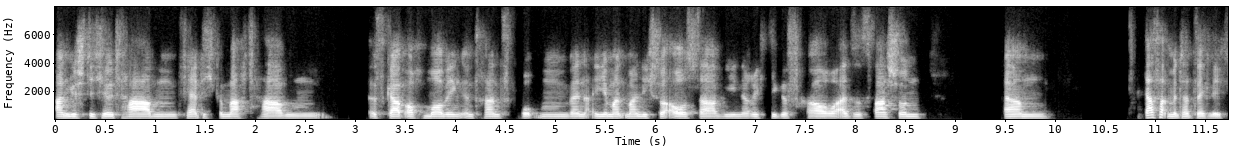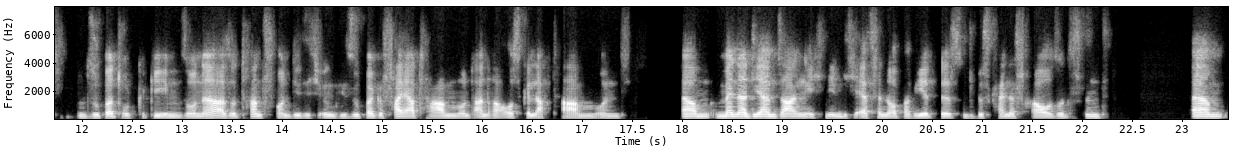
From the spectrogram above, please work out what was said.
angestichelt haben, fertig gemacht haben. Es gab auch Mobbing in Transgruppen, wenn jemand mal nicht so aussah wie eine richtige Frau. Also es war schon ähm, das hat mir tatsächlich einen super Druck gegeben, so, ne? Also Transfrauen, die sich irgendwie super gefeiert haben und andere ausgelacht haben und ähm, Männer, die einem sagen, ich nehme dich erst, wenn du operiert bist und du bist keine Frau. So, das sind ähm,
